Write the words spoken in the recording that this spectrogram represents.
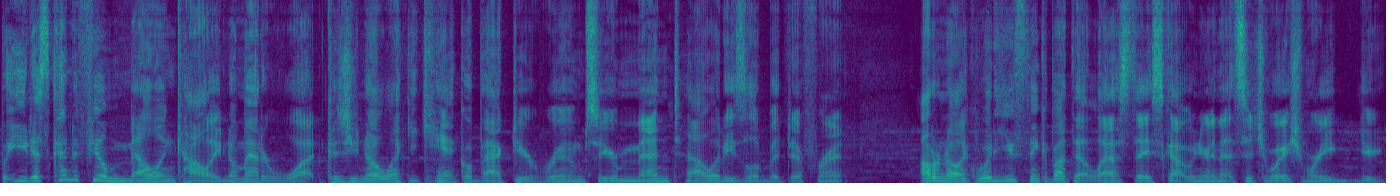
but you just kind of feel melancholy no matter what because you know, like you can't go back to your room. So your mentality is a little bit different. I don't know. Like, what do you think about that last day, Scott, when you're in that situation where you, you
